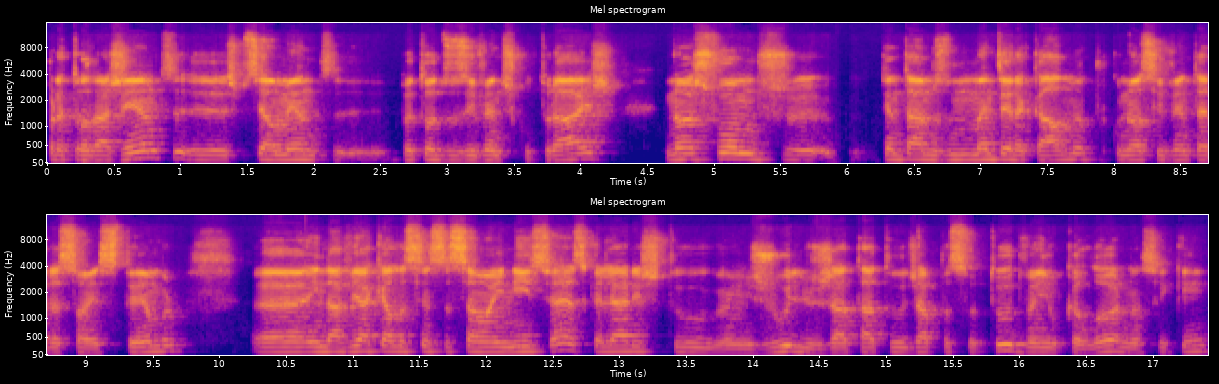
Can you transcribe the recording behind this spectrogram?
para toda a gente, especialmente para todos os eventos culturais. Nós fomos, eh, tentámos manter a calma, porque o nosso evento era só em setembro. Uh, ainda havia aquela sensação ao início, é, se calhar isto em julho já está tudo, já passou tudo, vem o calor, não sei quê.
